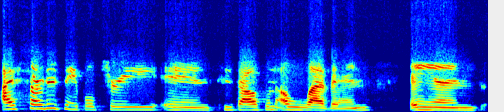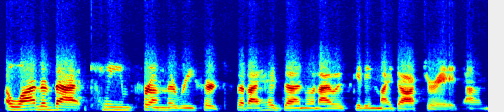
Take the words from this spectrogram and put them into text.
I started Maple Tree in 2011, and a lot of that came from the research that I had done when I was getting my doctorate. Um,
